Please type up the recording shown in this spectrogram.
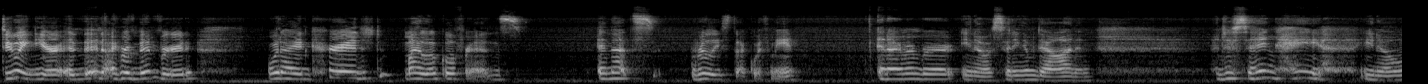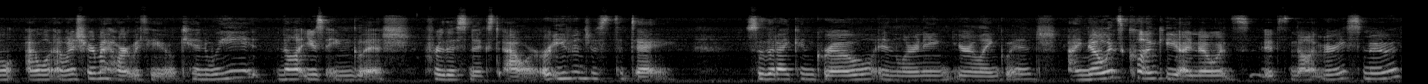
doing here? And then I remembered what I encouraged my local friends. And that's really stuck with me. And I remember, you know, sitting them down and and just saying, hey, you know, I want I want to share my heart with you. Can we not use English for this next hour or even just today? So that I can grow in learning your language. I know it's clunky. I know it's it's not very smooth,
